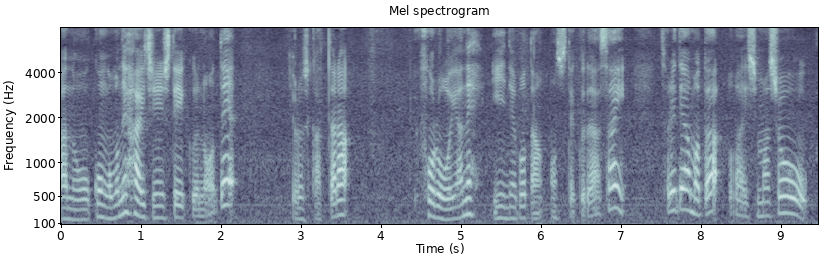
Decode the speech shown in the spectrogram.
あの今後もね配信していくのでよろしかったらフォローやねいいねボタン押してください。それではまたお会いしましょう。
